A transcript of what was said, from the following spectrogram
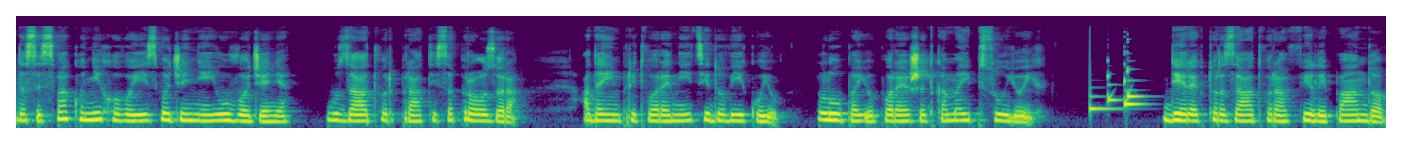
da se svako njihovo izvođenje i uvođenje u zatvor prati sa prozora, a da im pritvorenici dovikuju, lupaju po rešetkama i psuju ih. Direktor zatvora Filip Andov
